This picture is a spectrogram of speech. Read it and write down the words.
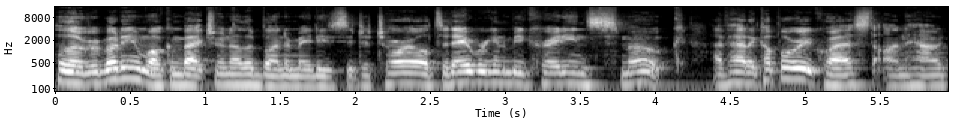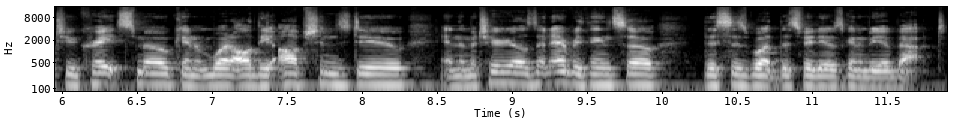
Hello everybody and welcome back to another Blender Made Easy tutorial. Today we're going to be creating smoke. I've had a couple requests on how to create smoke and what all the options do and the materials and everything so this is what this video is going to be about.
